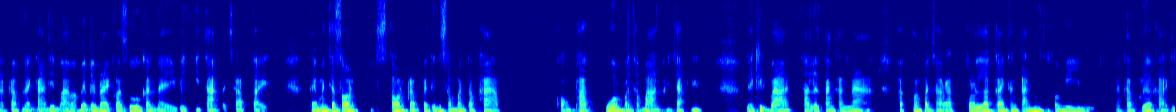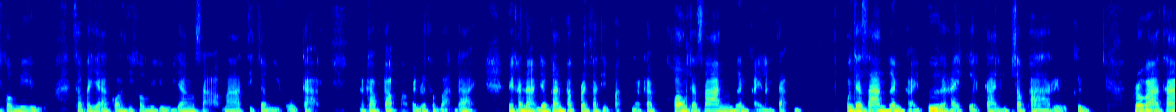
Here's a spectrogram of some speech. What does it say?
นะครับในการที่บายว่าไม่เป็นไรก็สู้กันในวิถีทางประชาธิปไตยแต่มันจะซ้อนซ้อนกลับไปถึงสัมพันธภาพของพรรคร่วมรัฐบาลหลังจากนี้และคิดว่าถ้าเลือกตั้งครั้งหน้าพรรคพลังประชารัฐกลไกทางการเมืองที่เขามีอยู่ นะครับเครือข่ายที่เขามีอยู่ ทรัพยากรที่เขามีอยู่ยังสามารถที่จะมีโอกาสนะครับกลับมาเป็นรัฐบาลได้ ในขณะเดียวกันพรรคประชาธิปัตย์นะครับคงจะสร้างเงื่อนไขหลังจากคงจะสร้างเงื่อนไขเพื่อให้เกิดการยุบสภาเร็วขึ้น เพราะว่าถ้า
